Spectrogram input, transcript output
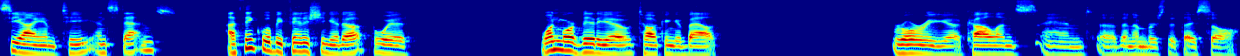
CIMT and statins. I think we'll be finishing it up with one more video talking about Rory uh, Collins and uh, the numbers that they saw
